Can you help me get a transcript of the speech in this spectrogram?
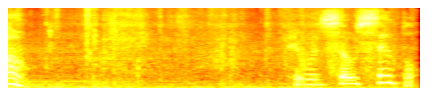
Oh! It was so simple.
